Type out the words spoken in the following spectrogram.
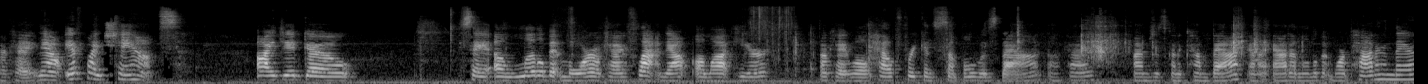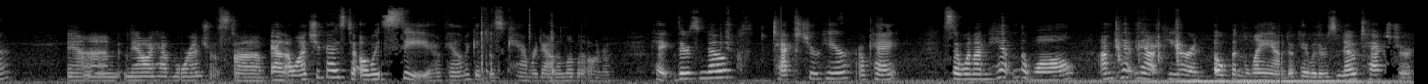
Okay, now if by chance I did go, say, a little bit more, okay, I flattened out a lot here. Okay, well, how freaking simple was that, okay? I'm just gonna come back and I add a little bit more pattern there. And now I have more interest. Um, and I want you guys to always see, okay, let me get this camera down a little bit longer. Okay, there's no texture here, okay? So when I'm hitting the wall, I'm hitting out here in open land, okay, where there's no texture,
